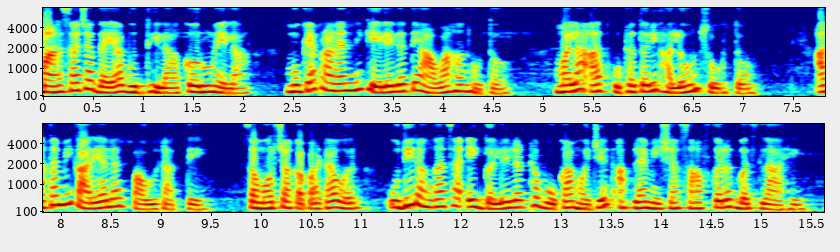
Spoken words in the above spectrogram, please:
माणसाच्या दयाबुद्धीला करुणेला मुक्या प्राण्यांनी केलेलं ते आवाहन होतं. मला आत कुठंतरी हलवून सोडतं. आता मी कार्यालयात पाऊल टाकते. समोरच्या कपाटावर उदी रंगाचा एक गलेलठ्ठ बोका मजेत आपल्या मिशा साफ करत बसला आहे.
